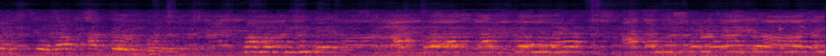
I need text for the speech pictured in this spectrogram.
দেশকে রক্ষা করব শ্রমজীবীদের আত্মরক্ষার জন্য আগামী ষোলোই ফেব্রুয়ারি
